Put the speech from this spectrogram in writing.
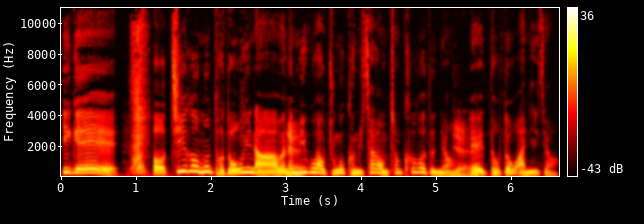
이게 어 지금은 더더욱이나 왜냐면 예. 미국하고 중국 금리 차가 엄청 크거든요. 예, 예 더더욱 아니죠.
